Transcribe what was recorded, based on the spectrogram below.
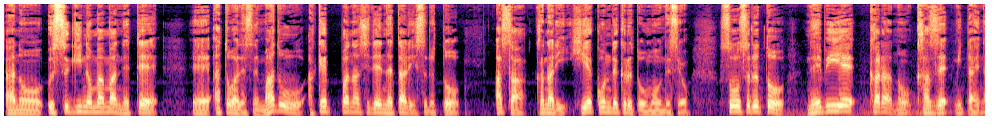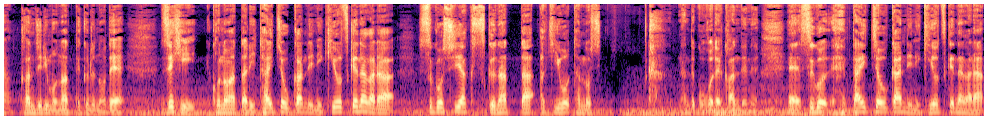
あの、薄着のまま寝て、えー、あとはですね、窓を開けっぱなしで寝たりすると、朝かなり冷え込んでくると思うんですよ。そうすると、寝冷えからの風みたいな感じにもなってくるので、ぜひこのあたり体調管理に気をつけながら過ごしやすくなった秋を楽し、なんでここで噛んでね、えー、すご、体調管理に気をつけながら、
